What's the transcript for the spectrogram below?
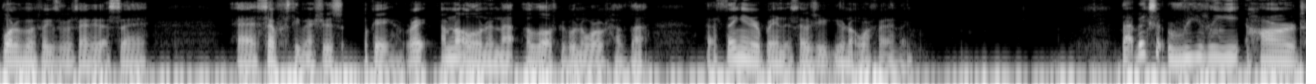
one of my things of anxiety. That's uh, uh, self-esteem issues. Okay, right? I'm not alone in that. A lot of people in the world have that. That thing in your brain that tells you you're not worth anything. That makes it really hard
